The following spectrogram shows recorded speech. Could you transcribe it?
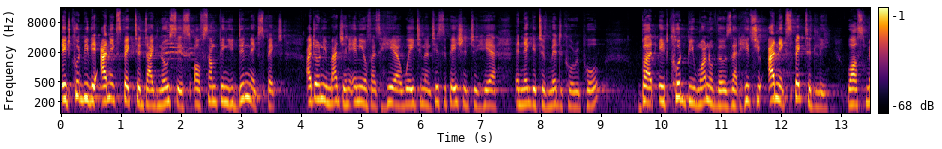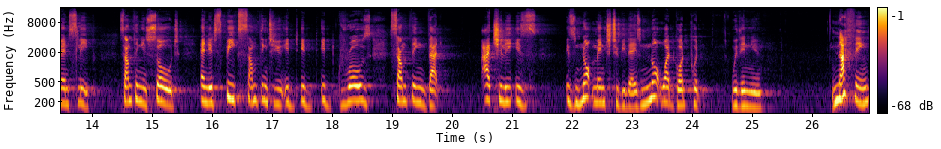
It could be the unexpected diagnosis of something you didn't expect. I don't imagine any of us here wait in anticipation to hear a negative medical report, but it could be one of those that hits you unexpectedly whilst men sleep. Something is sowed and it speaks something to you, it, it, it grows something that actually is, is not meant to be there, is not what God put within you. Nothing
